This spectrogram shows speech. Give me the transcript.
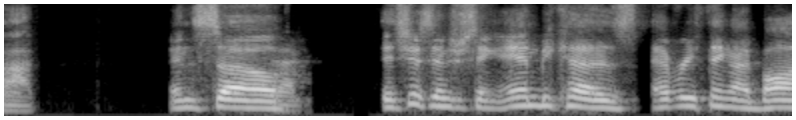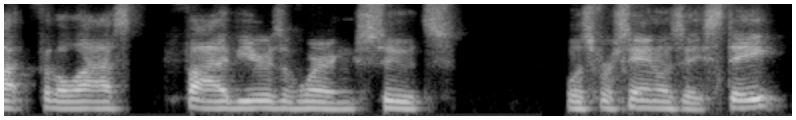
Got And so Exactly. it's just interesting. And because everything I bought for the last five years of wearing suits was for San Jose State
